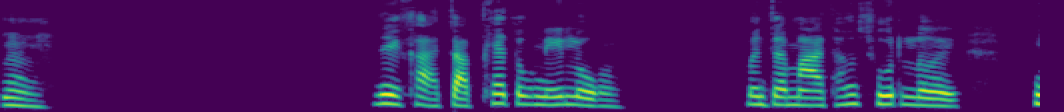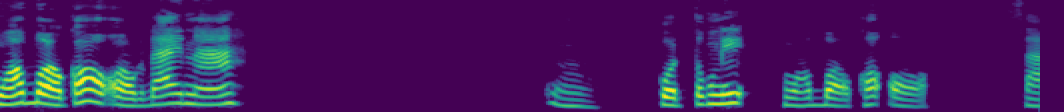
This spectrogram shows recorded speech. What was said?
อืมนี่ค่ะ จับแค่ตรงนี้ลง มันจะมาทั้งชุดเลย หัวเบาะก็ออกได้นะอืมกดตรงนี้ หัวเบอกก็ออก สา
